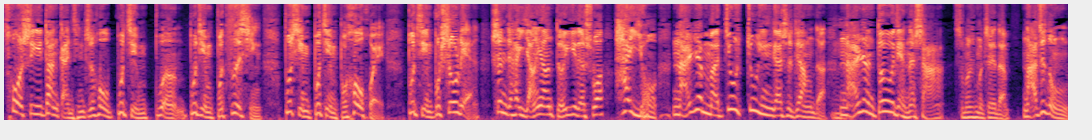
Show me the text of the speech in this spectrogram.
错失一段感情之后，不仅不不仅不自省，不仅不仅不后悔，不仅不收敛，甚至还洋洋得意的说：“哎呦，男人嘛，就就应该是这样的，男人都有点那啥，什么什么之类的，拿这种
